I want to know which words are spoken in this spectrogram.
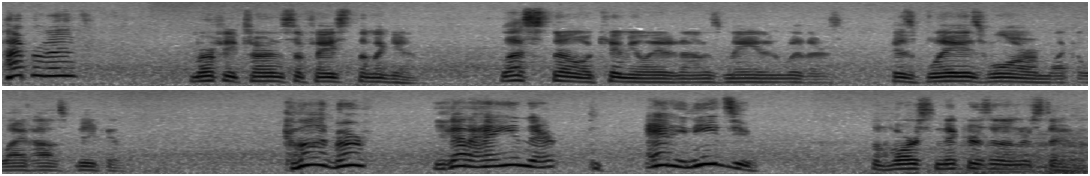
peppermint. Murphy turns to face them again. Less snow accumulated on his mane and withers. His blaze warm like a lighthouse beacon. Come on, Murph. You gotta hang in there. Addie needs you. The horse nickers in understanding.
